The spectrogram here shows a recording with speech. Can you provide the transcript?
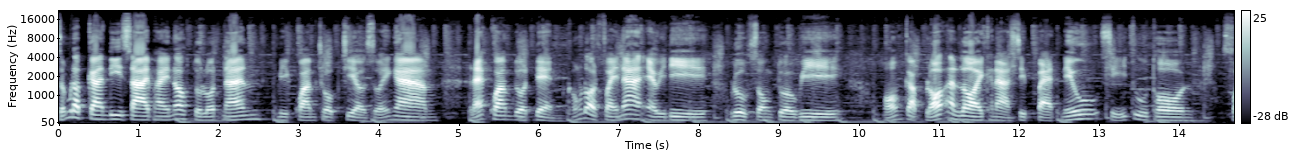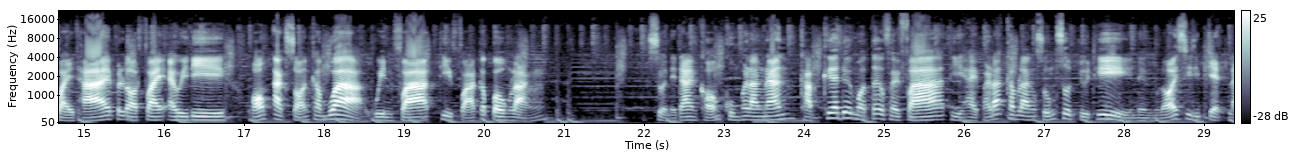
สำหรับการดีไซน์ภายนอกตัวรถนั้น มีความโฉบเฉี่ยวสวยงาม และความโดดเด่นของหลอดไฟหน้า LED รูปทรงตัว V พร้อมกับล้ออัลลอยขนาด 18 นิ้ว สีทูโทน ไฟท้ายเป็นหลอดไฟ LED พร้อมอักษรคำว่า WinFast ที่ฝากระโปรงหลัง ส่วนในด้านของคุมพลังนั้น ขับเคลื่อนด้วยมอเตอร์ไฟฟ้าที่ให้พละกำลังสูงสุดอยู่ที่ 147 แร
